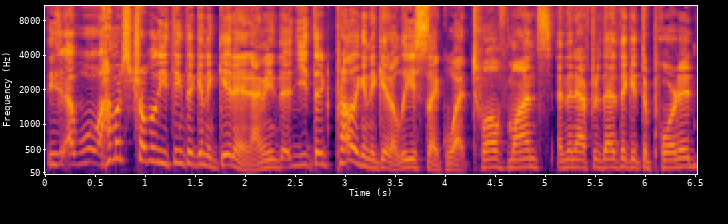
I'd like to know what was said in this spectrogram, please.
these. Uh, well, how much trouble do you think they're gonna get in? I mean, they're probably gonna get at least like what, twelve months, and then after that they get deported.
